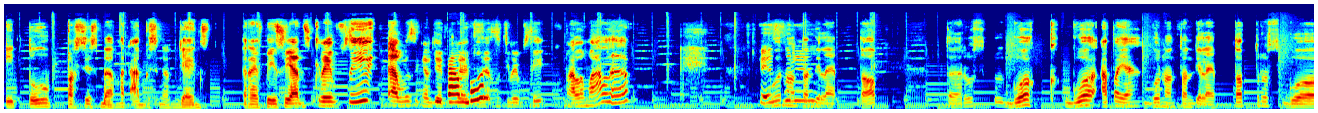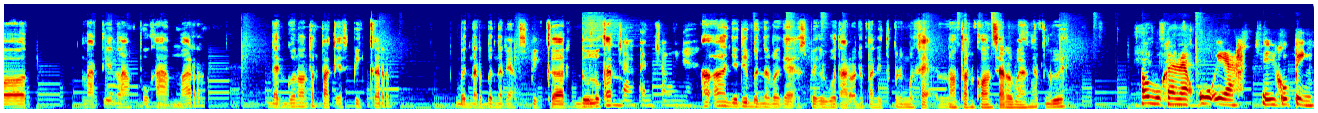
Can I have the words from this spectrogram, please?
itu persis banget abis ngerjain revisian skripsi. Abis ngerjain Ya revisian skripsi malam-malam. Gue nonton di laptop terus gue gua apa ya gue nonton di laptop terus gue matiin lampu kamar dan gue nonton pakai speaker bener-bener yang speaker. Dulu kan kencang-kencangnya. ah, ah, jadi bener-bener kayak speaker gue taruh depan itu bener-bener kayak nonton konser banget gue. Oh bukan yang U ya, jadi kuping.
